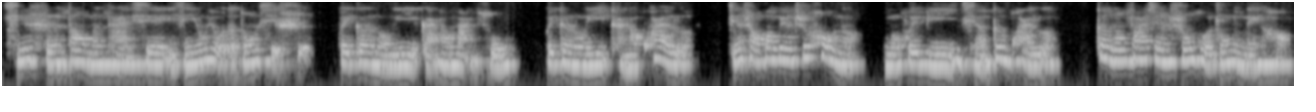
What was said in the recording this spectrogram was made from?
其实，当我们感谢已经拥有的东西时，会更容易感到满足，会更容易感到快乐。减少抱怨之后呢，我们会比以前更快乐，更能发现生活中的美好。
